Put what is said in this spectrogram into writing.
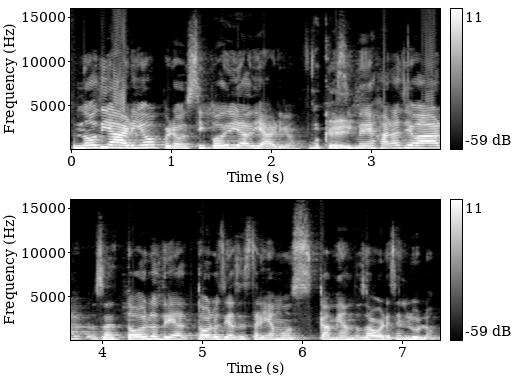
no diario, pero sí podría diario. Okay. Si me dejara llevar, o sea, todos los días, todos los días estaríamos cambiando sabores en Lulo.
